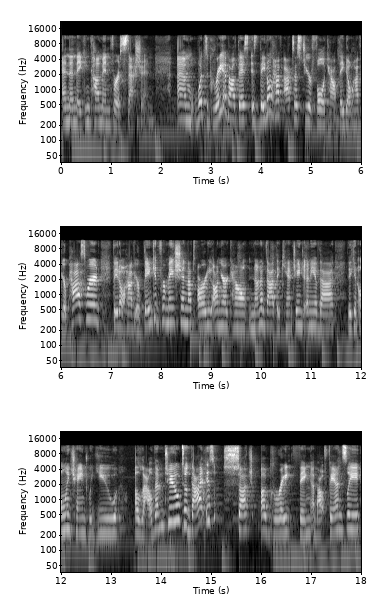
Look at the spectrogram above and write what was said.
and then they can come in for a session. Um, what's great about this is they don't have access to your full account. They don't have your password. They don't have your bank information that's already on your account. None of that. They can't change any of that. They can only change what you allow them to. So that is such a great thing about Fansly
